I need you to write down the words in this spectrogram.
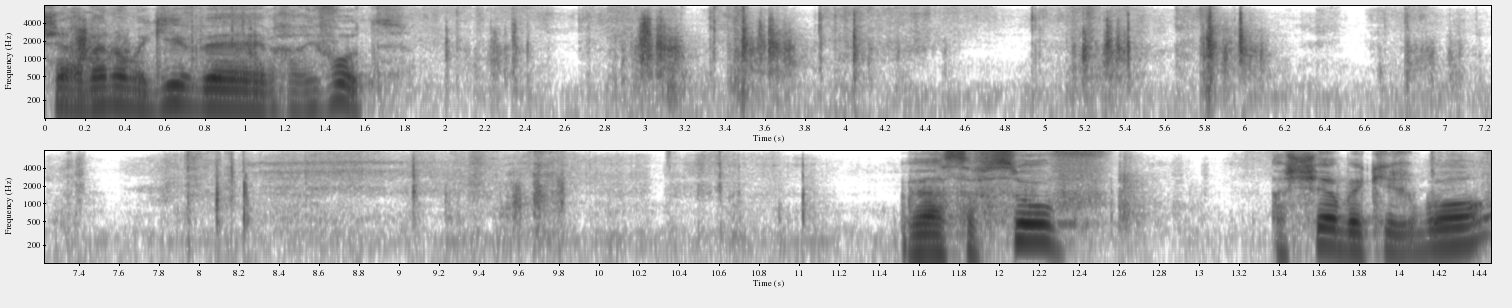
שרבנו מגיב בחריפות. והאספסוף אשר בקרבו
